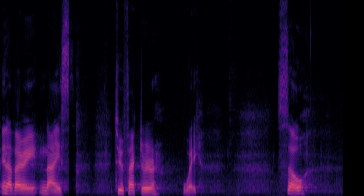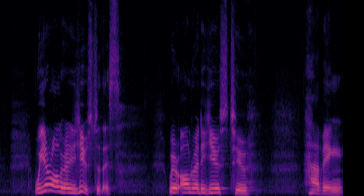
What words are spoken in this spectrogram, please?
in a very nice two-factor way. So we are already used to this. We're already used to having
